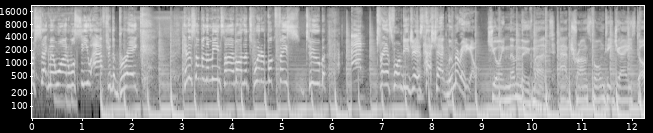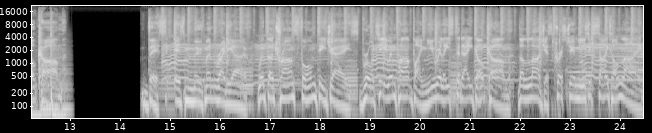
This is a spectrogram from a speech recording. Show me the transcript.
For segment one. We'll see you after the break. Hit us up in the meantime on the Twitter, book, face, tube at Transform DJs, hashtag Movement Radio. Join the movement at transformdjs.com. This is Movement Radio with the Transform DJs, brought to you in part by NewReleaseToday.com, the largest Christian music site online.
